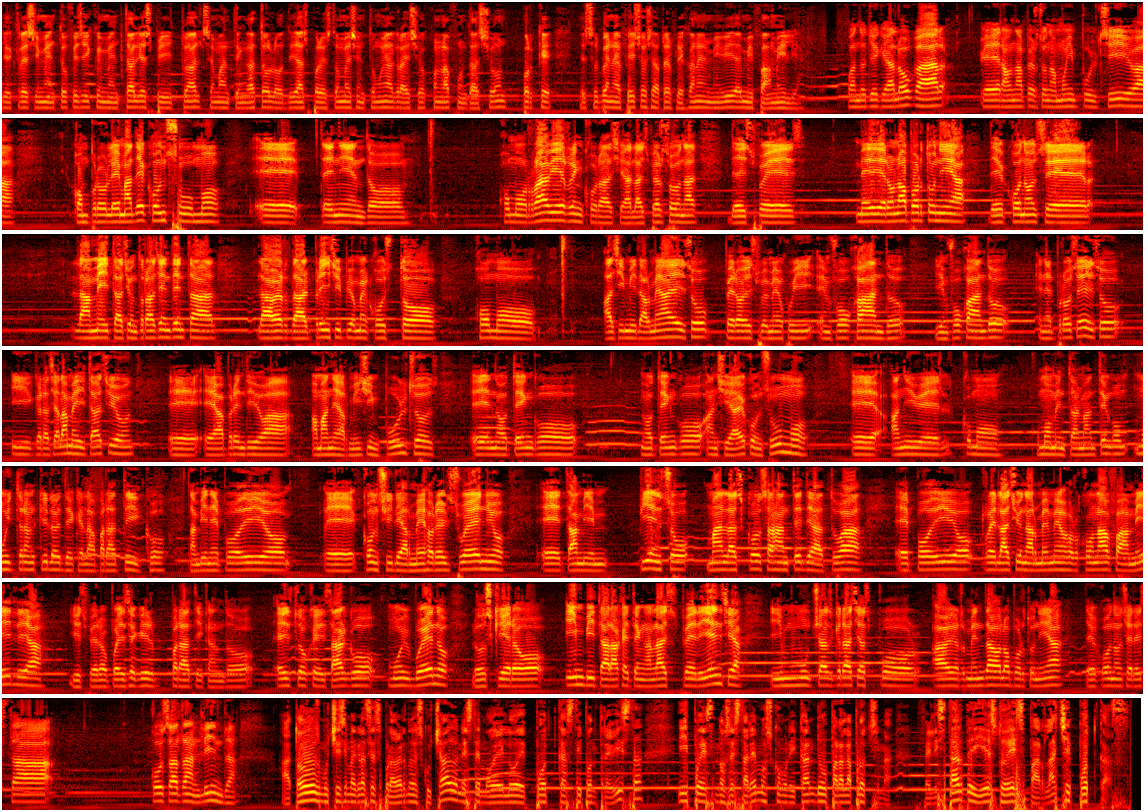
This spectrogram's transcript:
y el crecimiento físico y mental y espiritual se mantenga todos los días. Por esto me siento muy agradecido con la fundación porque estos beneficios se reflejan en mi vida y mi familia. Cuando llegué al hogar era una persona muy impulsiva, con problemas de consumo, eh, teniendo como rabia y rencor hacia las personas. Después me dieron la oportunidad de conocer la meditación trascendental. La verdad al principio me costó como asimilarme a eso, pero después me fui enfocando y enfocando en el proceso y gracias a la meditación eh, he aprendido a, a, manejar mis impulsos, eh, no tengo no tengo ansiedad de consumo, eh, a nivel como, como mental mantengo muy tranquilo desde que la practico, también he podido conciliar mejor el sueño, también pienso más las cosas antes de actuar, he podido relacionarme mejor con la familia y espero pues seguir practicando esto que es algo muy bueno. Los quiero invitar a que tengan la experiencia y muchas gracias por haberme dado la oportunidad de conocer esta cosa tan linda. A todos, muchísimas gracias por habernos escuchado en este modelo de podcast tipo entrevista y pues nos estaremos comunicando para la próxima. Feliz tarde y esto es Parlache Podcast.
